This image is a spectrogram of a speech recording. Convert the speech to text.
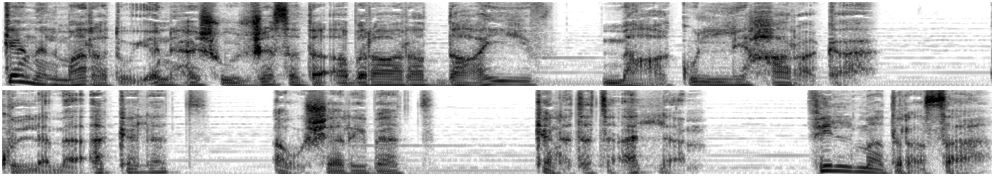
كان المرض ينهش جسد أبرار الضعيف مع كل حركة. كلما أكلت أو شربت كانت تتألم. في المدرسة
